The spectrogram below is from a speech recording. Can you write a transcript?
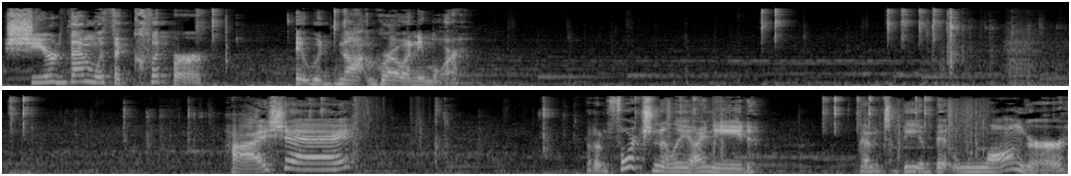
sheared them with a clipper, it would not grow anymore. Hi, Shay. But unfortunately, I need them to be a bit longer.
